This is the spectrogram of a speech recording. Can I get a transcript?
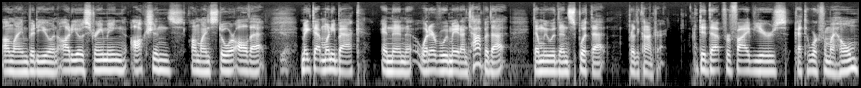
online video and audio streaming auctions online store all that. Make that money back and then whatever we made on top of that then we would then split that for the contract. Did that for five years got to work from my home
